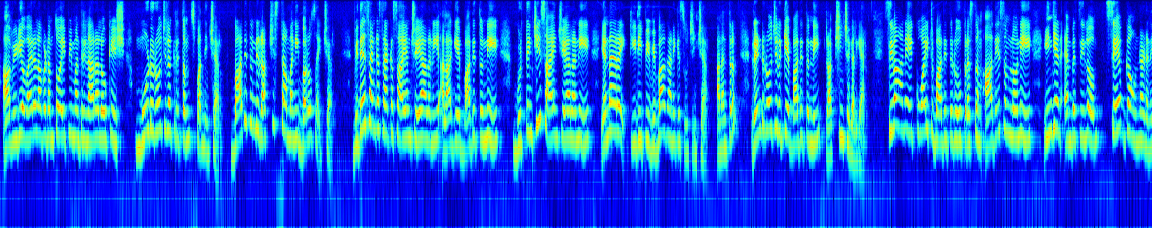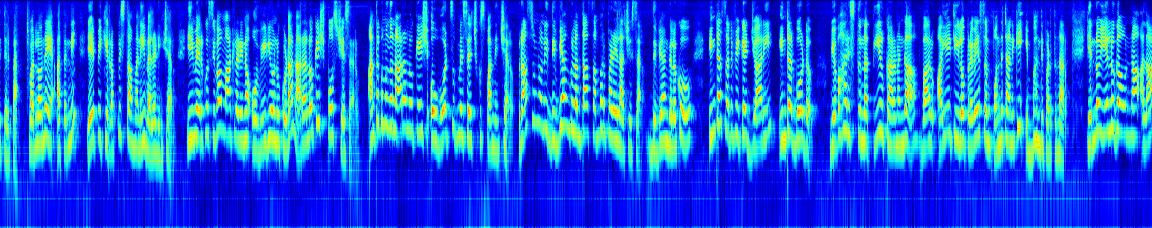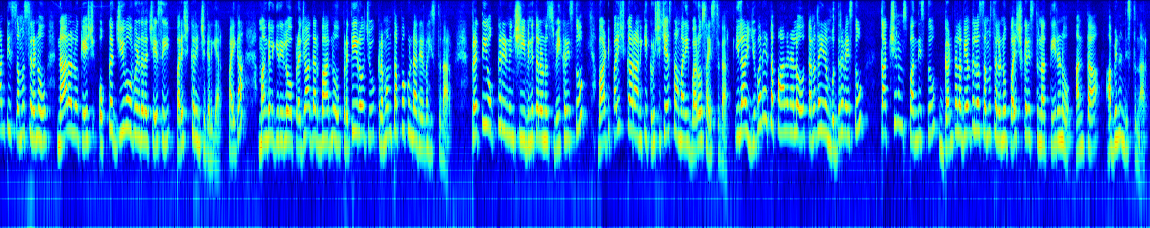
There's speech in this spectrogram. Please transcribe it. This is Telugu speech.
ఆ వీడియో వైరల్ అవ్వడంతో ఏపీ మంత్రి నారా లోకేష్ మూడు రోజుల క్రితం స్పందించారు. బాధితుడిని రక్షిస్తామని భరోసా ఇచ్చారు. విదేశాంగ శాఖ సాయం చేయాలని అలాగే బాధితుణ్ణి గుర్తించి సాయం చేయాలని ఎన్ఆర్ఐ టీడీపీ విభాగానికి సూచించారు. అనంతరం రెండు రోజులకే బాధితుణ్ణి రక్షించగలిగారు. శివ అనే కువైట్ బాధితుడు ప్రస్తుతం ఆ దేశంలోని ఇండియన్ ఎంబసీలో సేఫ్గా ఉన్నాడని తెలిపారు. త్వరలోనే అతన్ని ఏపీకి రప్పిస్తామని వెల్లడించారు. ఈ మేరకు శివ మాట్లాడిన ఓ వీడియోను కూడా నారా లోకేష్ పోస్ట్ చేశారు. అంతకుముందు నారా లోకేష్ ఓ వాట్సాప్ మెసేజ్కు స్పందించారు. రాష్ట్రంలోని దివ్యాంగులంతా సంబరపడేలా చేశారు. దివ్యాంగులకు ఇంటర్ సర్టిఫికేట్ జారీ ఇంటర్ బోర్డు వ్యవహరిస్తున్న తీరు కారణంగా వారు ఐఐటిలో ప్రవేశం పొందటానికి ఇబ్బంది పడుతున్నారు. ఎన్నో ఏళ్ళుగా ఉన్న అలాంటి సమస్యలను నారా లోకేష్ ఒక్క జీవో విడుదల చేసి పరిష్కరించగలిగారు. పైగా మంగళగిరిలో ప్రజా దర్బార్ను ప్రతిరోజు క్రమం తప్పకుండా నిర్వహిస్తున్నారు. ప్రతి ఒక్కరి నుంచి వినతలను స్వీకరిస్తూ వాటి పరిష్కారానికి కృషి చేస్తామని భరోసా ఇస్తున్నారు. ఇలా యువనేత పాలనలో తనదైన ముద్ర వేస్తూ తక్షణం స్పందిస్తూ గంటల వ్యవధిలో సమస్యలను పరిష్కరిస్తున్న తీరును అంతా అభినందిస్తున్నారు.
